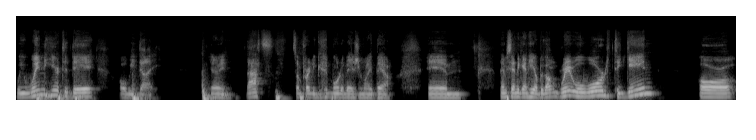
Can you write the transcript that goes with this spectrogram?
We win here today or we die. You know what I mean? That's some pretty good motivation right there. Um, let me say it again here. We got great reward to gain, or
